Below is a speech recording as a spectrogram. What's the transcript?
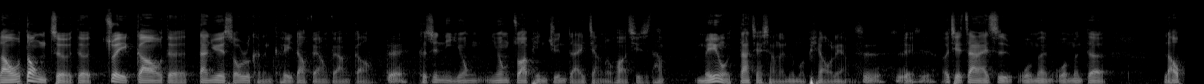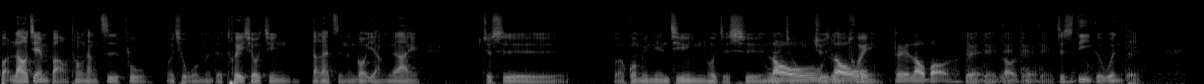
劳动者的最高的单月收入可能可以到非常非常高，对，可是你用你用抓平均来讲的话，其实它没有大家想的那么漂亮。是对是。是，而且再来是我们我们的劳保劳健保通常自付，而且我们的退休金大概只能够仰赖就是呃国民年金或者是那劳种就是劳劳退，对劳保，对对对对对，这是第一个问题。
